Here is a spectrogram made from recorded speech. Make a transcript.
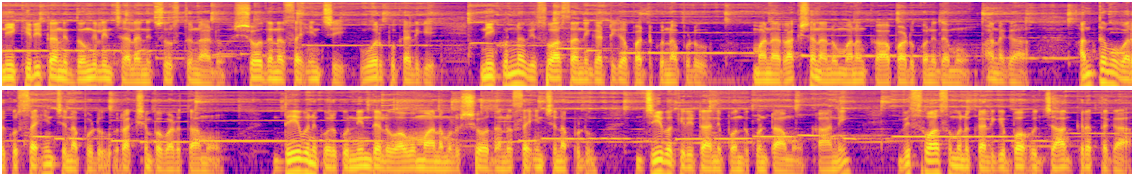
నీ కిరీటాన్ని దొంగిలించాలని చూస్తున్నాడు. శోధన సహించి ఓర్పు కలిగి నీకున్న విశ్వాసాన్ని గట్టిగా పట్టుకున్నప్పుడు మన రక్షణను మనం కాపాడుకొనిదము అనగా అంతము వరకు సహించినప్పుడు రక్షింపబడతాము. దేవుని కొరకు నిందలు అవమానములు శోధనలు సహించినప్పుడు జీవ కిరీటాన్ని పొందుకుంటాము. కానీ విశ్వాసమును కలిగి బహు జాగ్రత్తగా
